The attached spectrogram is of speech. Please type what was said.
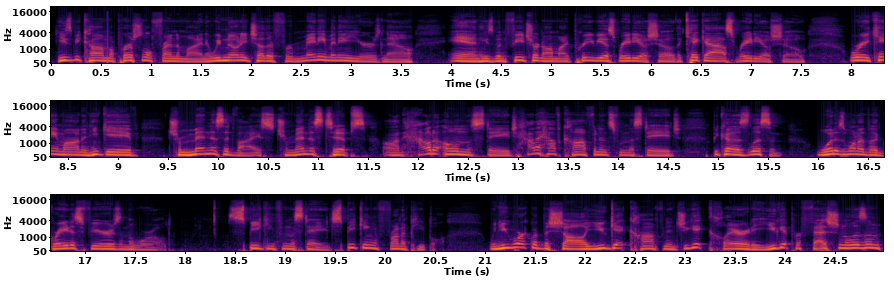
He's become a personal friend of mine, and we've known each other for many, many years now. And he's been featured on my previous radio show, the Kick Ass Radio Show, where he came on and he gave tremendous advice, tremendous tips on how to own the stage, how to have confidence from the stage. Because listen, what is one of the greatest fears in the world? Speaking from the stage, speaking in front of people. When you work with Bishal, you get confidence, you get clarity, you get professionalism,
